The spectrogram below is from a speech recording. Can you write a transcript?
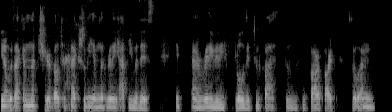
you know, like I'm not sure about that. Actually, I'm not really happy with this. It kind of really, really flows it too fast, too, too far apart. So I'm,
